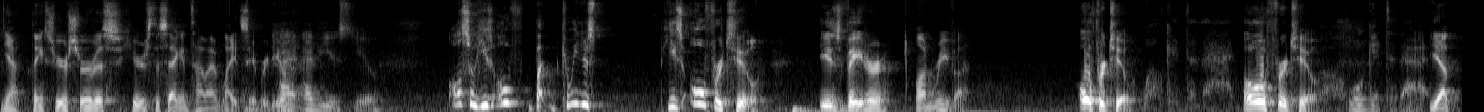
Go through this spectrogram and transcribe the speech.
Yeah, thanks for your service. Here's the second time I've lightsabered you. I, I've used you. Also, he's over. but can we just? He's 0 for 2. Is Vader on Reva? Oh for 2. We'll get to that. 0 for 2. We'll get to that. Yep.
